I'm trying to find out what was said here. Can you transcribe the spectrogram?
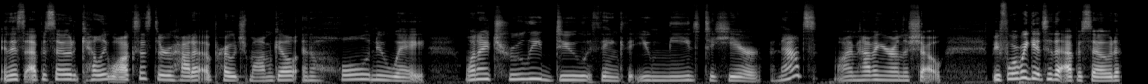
In this episode, Kelly walks us through how to approach mom guilt in a whole new way one I truly do think that you need to hear. And that's why I'm having her on the show. Before we get to the episode,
